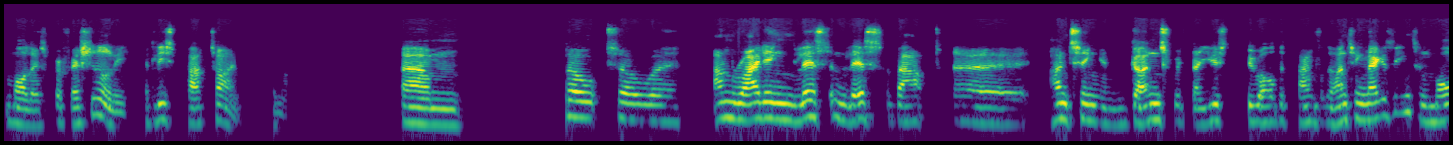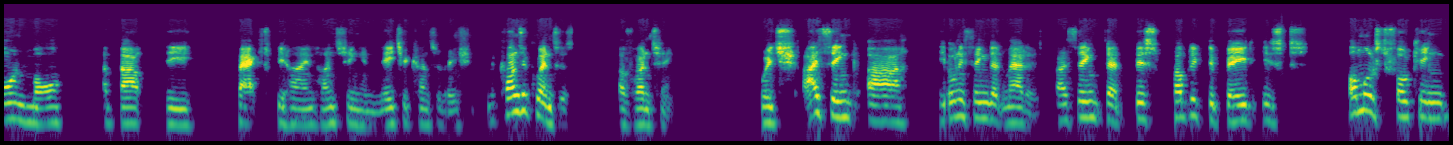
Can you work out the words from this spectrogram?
more or less professionally, at least part time. Um, so so uh, I'm writing less and less about uh, hunting and guns, which I used to do all the time for the hunting magazines, and more and more about the facts behind hunting and nature conservation, the consequences of hunting, which I think are the only thing that matters. I think that this public debate is almost focusing,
